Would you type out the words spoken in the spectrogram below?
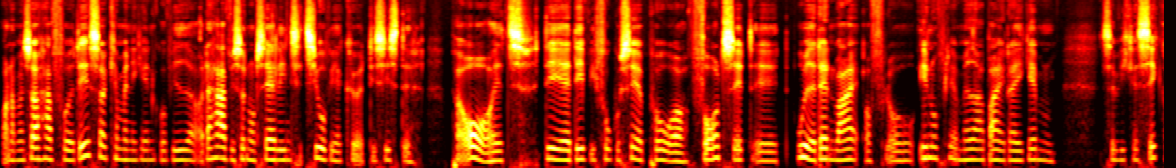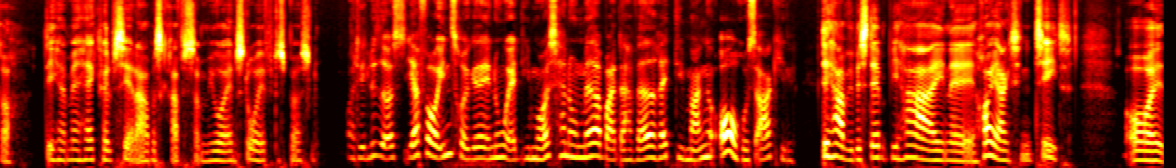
Og når man så har fået det, så kan man igen gå videre. Og der har vi så nogle særlige initiativer, vi har kørt de sidste par år. Og det er det, vi fokuserer på at fortsætte øh, ud af den vej og få endnu flere medarbejdere igennem, så vi kan sikre det her med at have kvalificeret arbejdskraft, som jo er en stor efterspørgsel. Og det lyder også, jeg får indtrykket af nu, at I må også have nogle medarbejdere, der har været rigtig mange år hos Arkil. Det har vi bestemt. Vi har en øh, høj ancienitet, og øh,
